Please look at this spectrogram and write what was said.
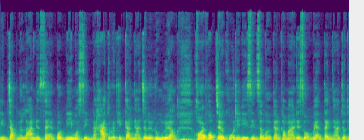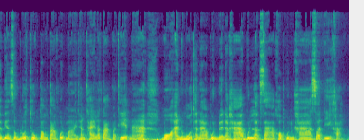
หยิบจับเงินล้านเงินแสนปลดหนี้หมดสินนะคะ ธุรกิจการงานเจริญรุ่งเรือง ขอให้พบเจอคู่ที่ดีสินเสมอกันเข้ามาได้สวมแหวนแต่งงานจดทะเบียนสมรสถูกต้องตามกฎหมายทั้งไทยและต่างประเทศนะ หมออนุโมทนาบุญด้วยนะคะ บุญรักษาขอบคุณค่ะสวัสดีค่ะ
